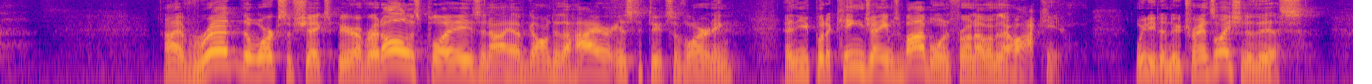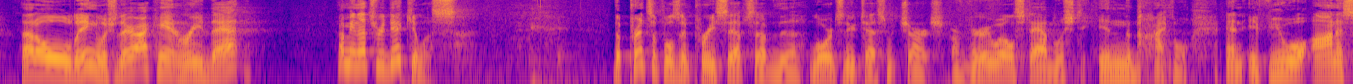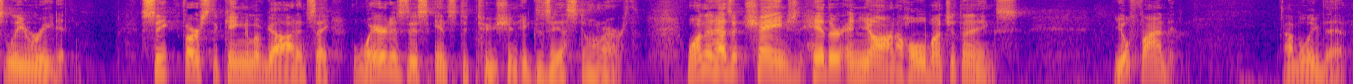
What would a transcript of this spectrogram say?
I have read the works of Shakespeare, I've read all his plays, and I have gone to the higher institutes of learning. And you put a King James Bible in front of them, and they're, oh, I can't. We need a new translation of this. That old English there, I can't read that. I mean, that's ridiculous. The principles and precepts of the Lord's New Testament church are very well established in the Bible. And if you will honestly read it, seek first the kingdom of God and say, where does this institution exist on earth? One that hasn't changed hither and yon, a whole bunch of things. You'll find it. I believe that.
